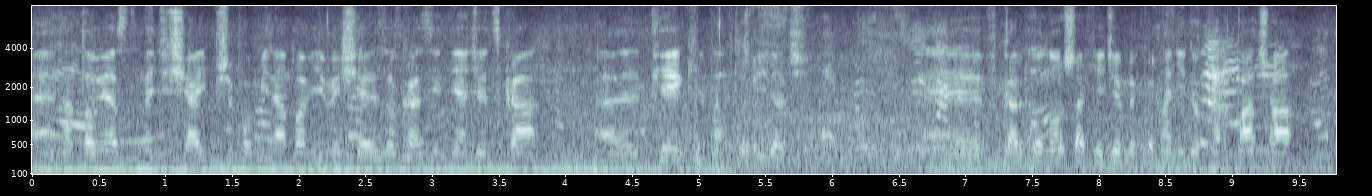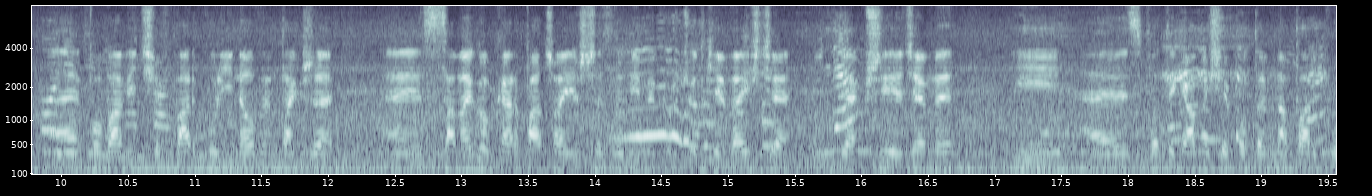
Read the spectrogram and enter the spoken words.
E, Natomiast my dzisiaj, przypominam, bawimy się z okazji Dnia Dziecka. Pięknie tam to widać. E, W Karkonoszach jedziemy kochani do Karpacza e, pobawić się w parku linowym, także e, z samego Karpacza jeszcze zrobimy króciutkie wejście, jak przyjedziemy i spotykamy się potem na parku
